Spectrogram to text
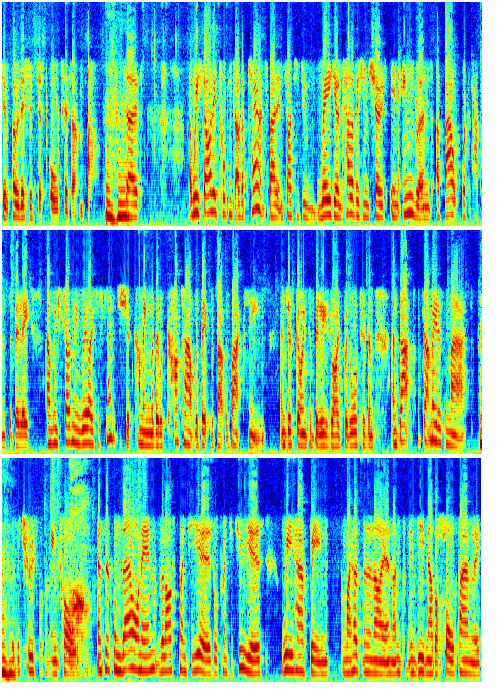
to, oh, this is just autism. So uh, we started talking to other parents about it and started to do radio and television shows in England about what had happened to Billy. And we suddenly realized the censorship coming where they would cut out the bit about the vaccine and just go into Billy's life with autism. And that, that made us mad. Mm-hmm. That the truth wasn't being told. And so from there on in, the last 20 years or 22 years, we have been, my husband and I, and indeed now the whole family,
